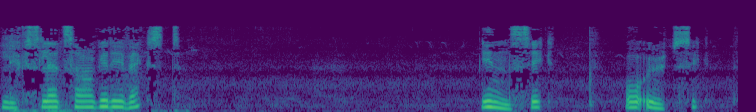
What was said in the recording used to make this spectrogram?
livsledsager i vekst. Innsikt og utsikt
